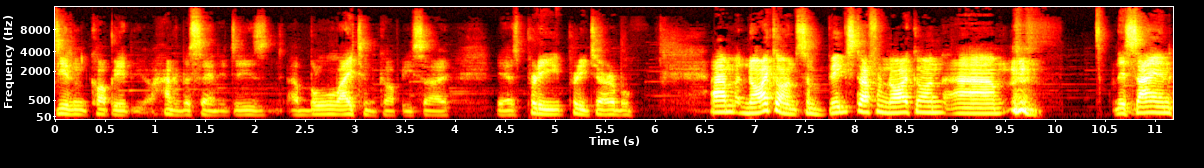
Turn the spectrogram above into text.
didn't copy it 100. percent It is a blatant copy. So yeah, it's pretty pretty terrible. Um, Nikon, some big stuff from Nikon. Um, they're saying,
